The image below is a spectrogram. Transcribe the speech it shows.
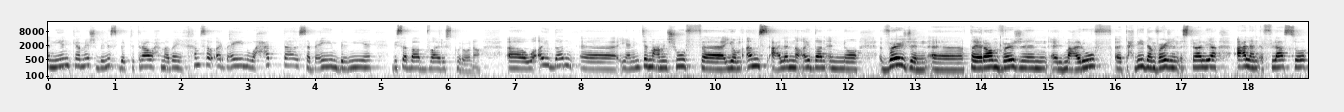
أن ينكمش بنسبة بتتراوح ما بين 45 وحتى 70% بسبب فيروس كورونا. آه وأيضا آه يعني مثل ما عم نشوف آه يوم أمس أعلنا أيضا إنه فيرجن آه طيران فيرجن المعروف آه تحديدا فيرجن أستراليا أعلن افلاسه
